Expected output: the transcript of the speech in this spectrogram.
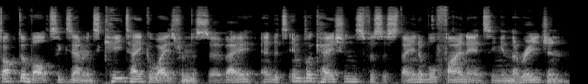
Dr. Volz examines key takeaways from the survey and its implications for sustainable financing in the region.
